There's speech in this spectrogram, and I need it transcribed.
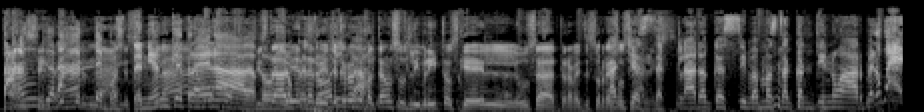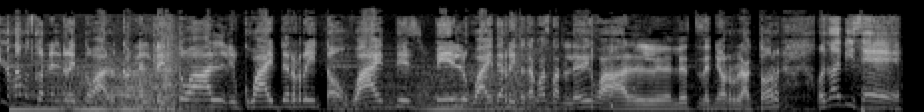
tan Vicente grande? Fernández, Pues tenían que traer a Sí, don estaba bien López nervioso. Yo creo que le faltaron sus libritos que él usa a través de sus redes Cállese, sociales. Claro que sí, vamos a continuar. Pero bueno, vamos con el ritual. Con el ritual, el white de rito. White this bill, white rito. ¿Te acuerdas cuando le digo al este señor actor? Oiga, dice,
